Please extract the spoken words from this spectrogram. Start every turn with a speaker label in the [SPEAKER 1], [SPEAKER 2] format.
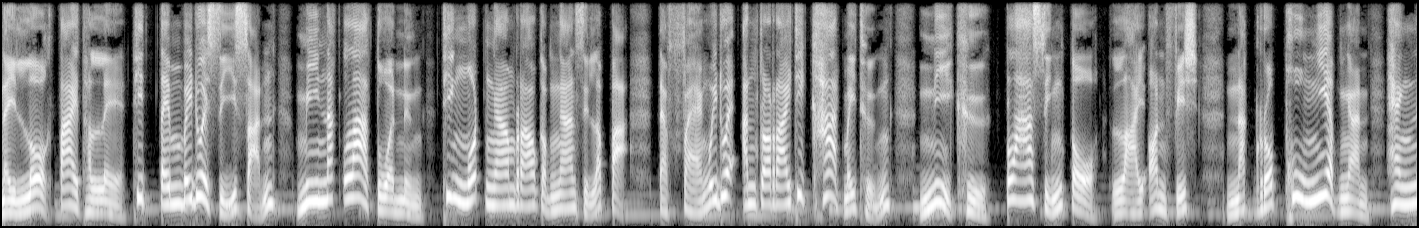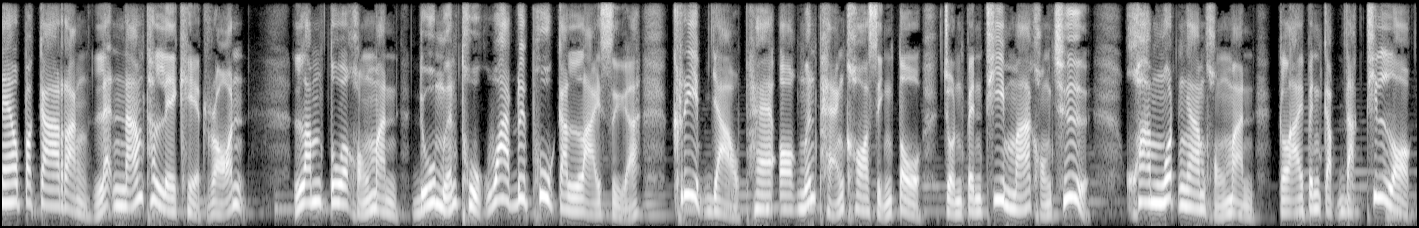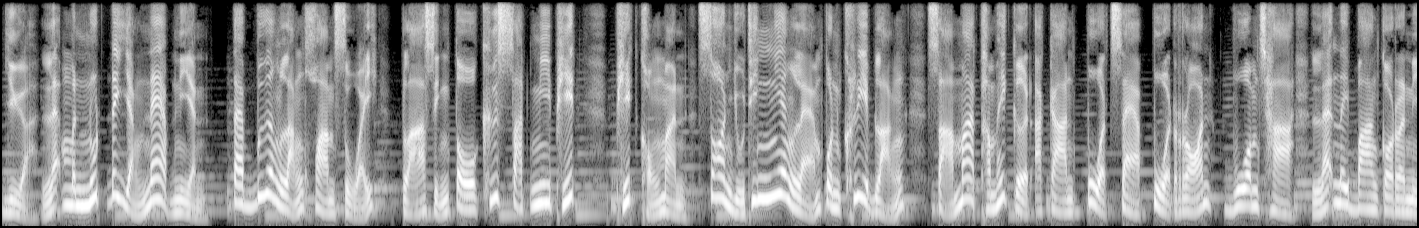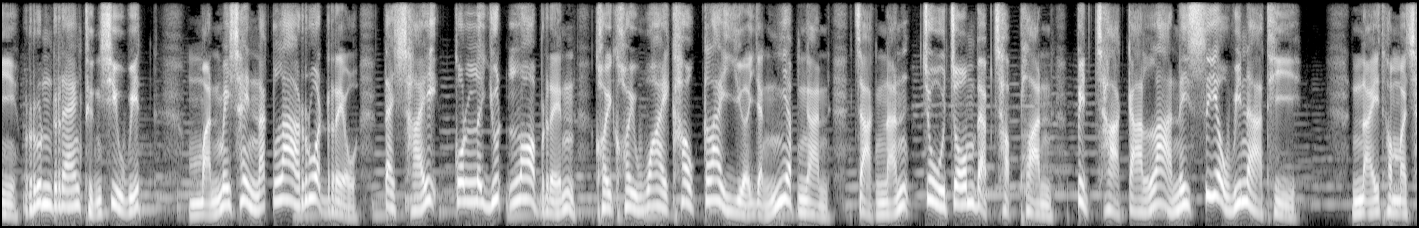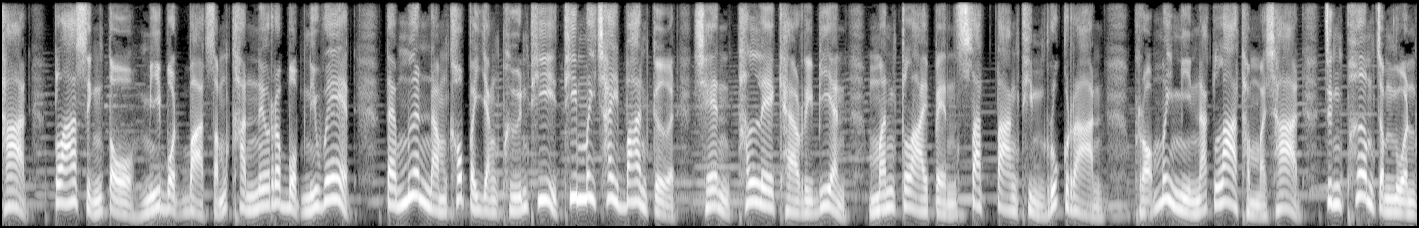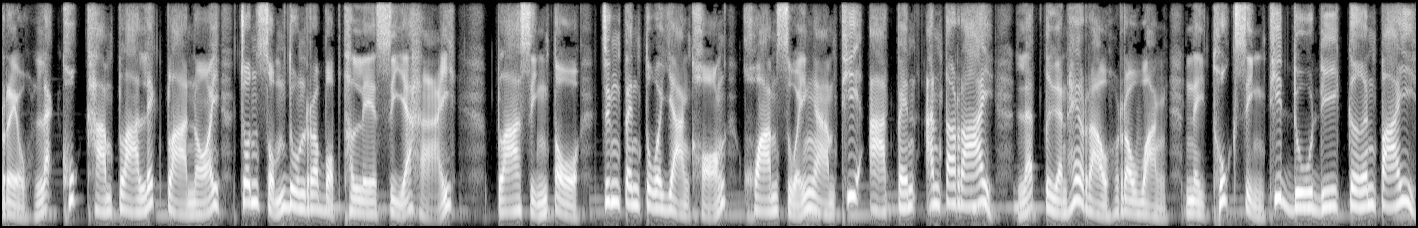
[SPEAKER 1] ในโลกใต้ทะเลที่เต็มไปด้วยสีสัน มีนักล่าตัวหนึ่งที่งดงามราวกับงานศิลปะ แต่แฝงไว้ด้วยอันตรายที่คาดไม่ถึง นี่คือปลาสิงโต Lion Fish นักรบผู้เงียบงัน แห่งแนวปะการังและน้ำทะเลเขตร้อน ลำตัวของมันดูเหมือนถูกวาดด้วยผู้กันลายเสือ ครีบยาวแผ่ออกเหมือนแผงคอสิงโต จนเป็นที่ม้าของชื่อ ความงดงามของมันกลายเป็นกับดักที่หลอกเหยื่อ และมนุษย์ได้อย่างแนบเนียน แต่เบื้องหลังความสวย ปลาสิงโตคือสัตว์มีพิษ พิษของมันซ่อนอยู่ที่เงี้ยงแหลมบนครีบหลัง สามารถทำให้เกิดอาการปวดแสบปวดร้อน บวมชา และในบางกรณีรุนแรงถึงชีวิต มันไม่ใช่นักล่ารวดเร็ว แต่ใช้กลยุทธ์ลอบเร้น ค่อยๆว่ายเข้าใกล้เหยื่ออย่างเงียบงัน จากนั้นจู่โจมแบบฉับพลัน ปิดฉากการล่าในเสี้ยววินาที ในธรรมชาติ ปลาสิงโตมีบทบาทสำคัญในระบบนิเวศ แต่เมื่อนนำเข้าไปยังพื้นที่ที่ไม่ใช่บ้านเกิด เช่น ทะเลแคริบเบียน มันกลายเป็นสัตว์ต่างถิ่นรุกราน เพราะไม่มีนักล่าธรรมชาติ จึงเพิ่มจำนวนเร็ว และคุกคามปลาเล็กปลาน้อย จนสมดุลระบบทะเลเสียหาย ปลาสิงโตจึงเป็นตัวอย่างของความสวยงามที่อาจเป็นอันตราย และเตือนให้เราระวังในทุกสิ่งที่ดูดีเกินไป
